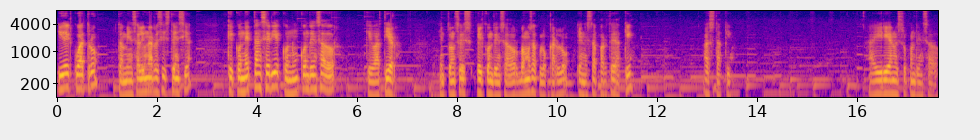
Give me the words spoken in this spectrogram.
Y del 4 también sale una resistencia que conecta en serie con un condensador que va a tierra. Entonces el condensador vamos a colocarlo en esta parte de aquí hasta aquí. Ahí iría nuestro condensador.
